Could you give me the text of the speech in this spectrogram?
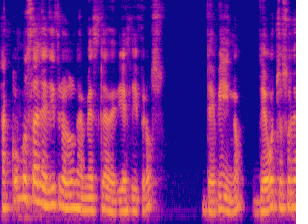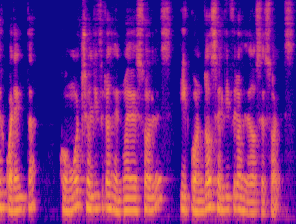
¿A cómo sale el litro de una mezcla de 10 litros de vino de 8 soles 40 con 8 litros de 9 soles y con 12 litros de 12 soles?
